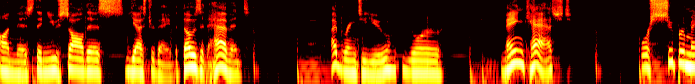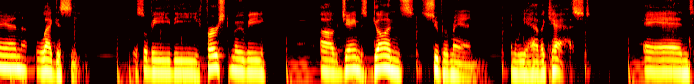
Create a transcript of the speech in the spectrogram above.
on this, then you saw this yesterday. But those that haven't, I bring to you your main cast for Superman Legacy. This will be the first movie of James Gunn's Superman, and we have a cast. And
